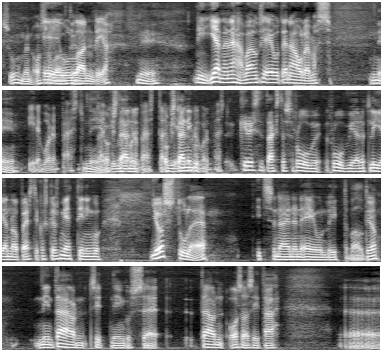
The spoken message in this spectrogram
Suomen osavaltio. EU-landia. Niin. Niin, jännä nähdä, vai onko se EU enää olemassa? Niin. Viiden vuoden päästä. Niin. Tai onko tämä, vuoden päästä, onko tämä niinku, päästä. kiristetäänkö tässä ruuvi, ruuvia nyt liian nopeasti? Koska jos miettii, niin kuin, jos tulee itsenäinen EUn liittovaltio, niin tämä on sitten niinku se, tämä on osa sitä ö,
